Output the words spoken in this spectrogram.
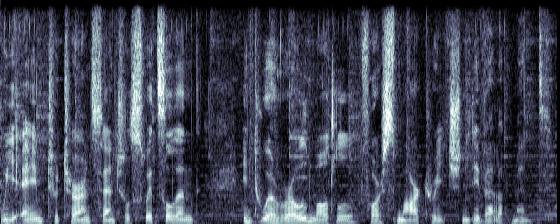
We aim to turn Central Switzerland into a role model for smart region development.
